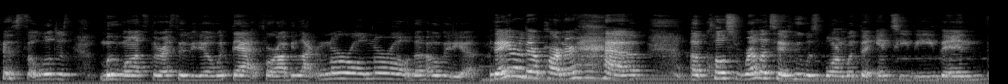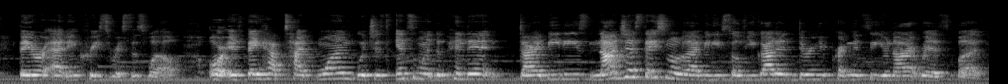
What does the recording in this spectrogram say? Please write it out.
so we'll just move on to the rest of the video with that for I'll be like neural neural the whole video. They or their partner have a close relative who was born with the NTD, then they are at increased risk as well. Or if they have type 1, which is insulin dependent diabetes, not gestational diabetes. So if you got it during your pregnancy, you're not at risk. But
